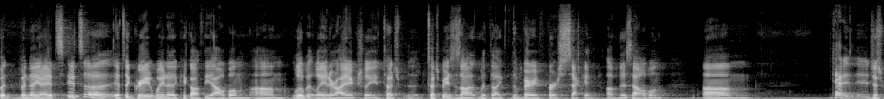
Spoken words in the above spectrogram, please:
But but no, yeah, it's it's a it's a great way to kick off the album. Um, a little bit later, I actually touch uh, touch bases on with like the very first second of this album. Um, yeah, it, it just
